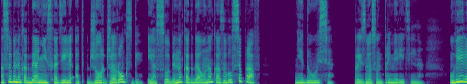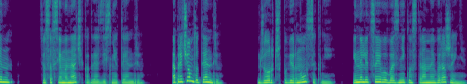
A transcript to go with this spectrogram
особенно когда они исходили от Джорджа Роксби, и особенно, когда он оказывался прав. «Не дуйся», произнес он примирительно. «Уверен, все совсем иначе, когда здесь нет Эндрю». «А при чем тут Эндрю?» Джордж повернулся к ней, и на лице его возникло странное выражение,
